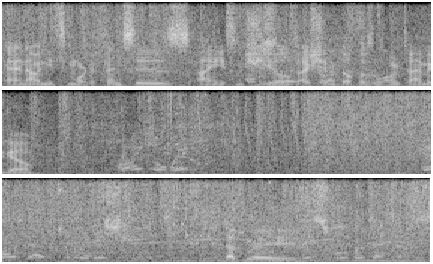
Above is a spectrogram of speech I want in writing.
And now I need some more defenses. I need some shields. I should have built those a long time ago. Right away. Can't have too many shields. Death Ray! This will protect us.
